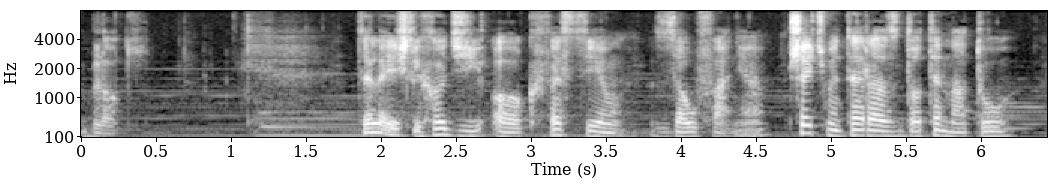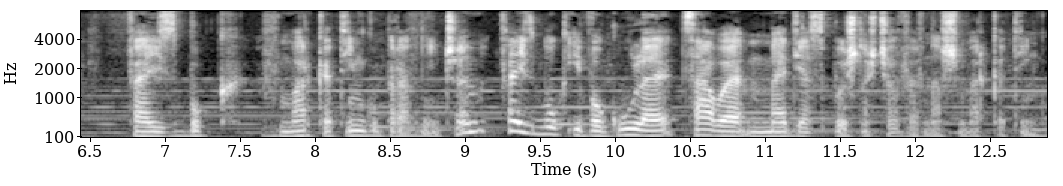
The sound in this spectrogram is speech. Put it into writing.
blogi. Tyle jeśli chodzi o kwestię zaufania. Przejdźmy teraz do tematu Facebook w marketingu prawniczym, Facebook i w ogóle całe media społecznościowe w naszym marketingu.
